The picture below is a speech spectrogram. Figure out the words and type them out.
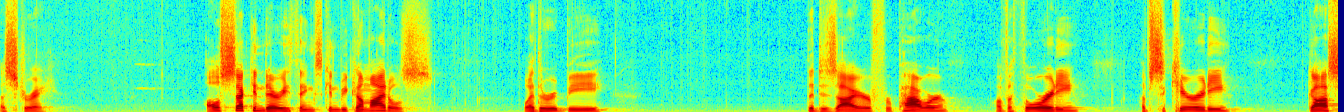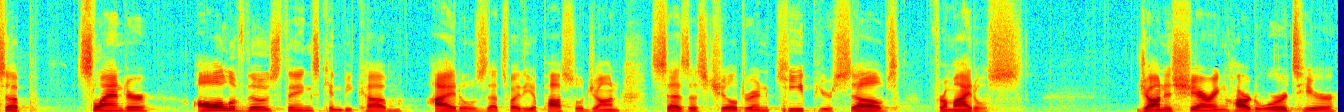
astray. All secondary things can become idols, whether it be the desire for power, of authority, of security, gossip, slander, all of those things can become idols. That's why the Apostle John says, as children, keep yourselves from idols. John is sharing hard words here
